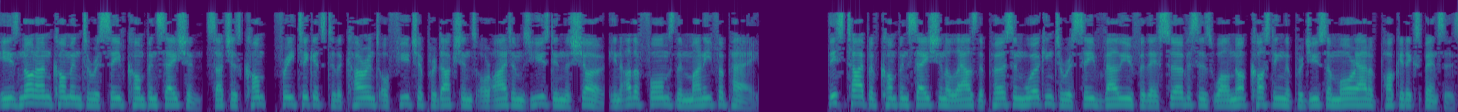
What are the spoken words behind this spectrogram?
It is not uncommon to receive compensation such as comp, free tickets to the current or future productions or items used in the show in other forms than money for pay. This type of compensation allows the person working to receive value for their services while not costing the producer more out-of-pocket expenses.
